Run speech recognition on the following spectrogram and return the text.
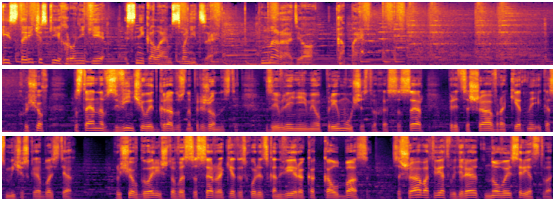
Исторические хроники с Николаем Сванидзе на Радио КП. Хрущев постоянно взвинчивает градус напряженности заявлениями о преимуществах СССР перед США в ракетной и космической областях. Хрущев говорит, что в СССР ракеты сходят с конвейера как колбасы. США в ответ выделяют новые средства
